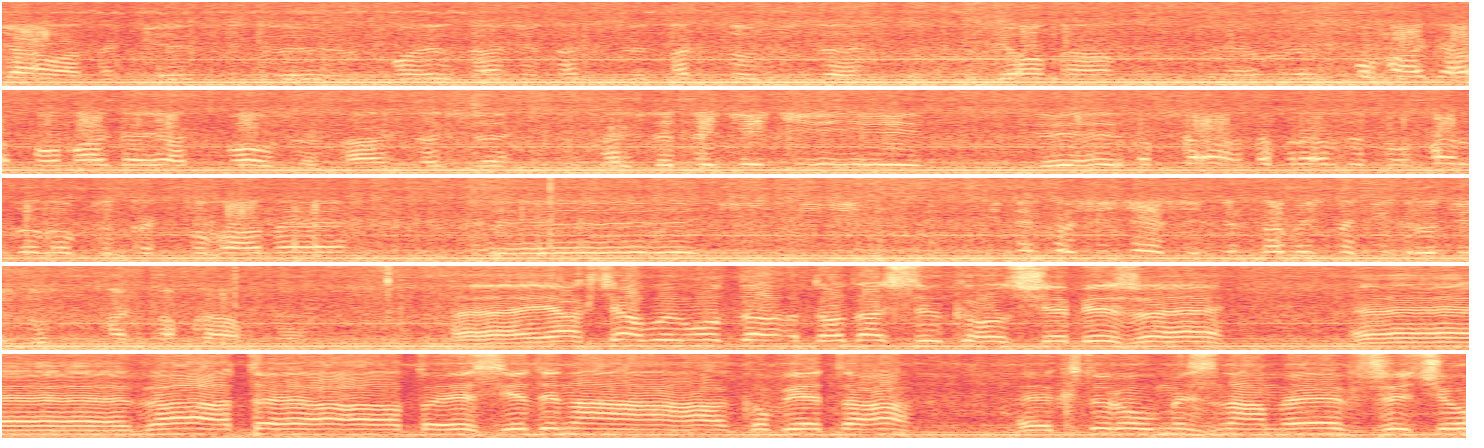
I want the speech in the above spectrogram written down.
działa, takie jest e, moje zdanie, tak, tak to widzę i ona e, pomaga, pomaga jak może, tak? Także, także te dzieci e, napra- naprawdę są bardzo dobrze traktowane i, i, i tylko się cieszyć, tylko mieć takich rodziców tak naprawdę. E, Ja chciałbym dodać tylko od siebie, że e, Beata to jest jedyna kobieta, e, którą my znamy w życiu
